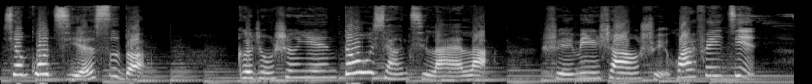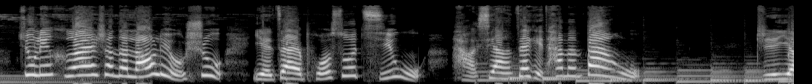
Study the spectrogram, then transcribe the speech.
像过节似的，各种声音都响起来了。水面上水花飞溅，就连河岸上的老柳树也在婆娑起舞，好像在给他们伴舞。只有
